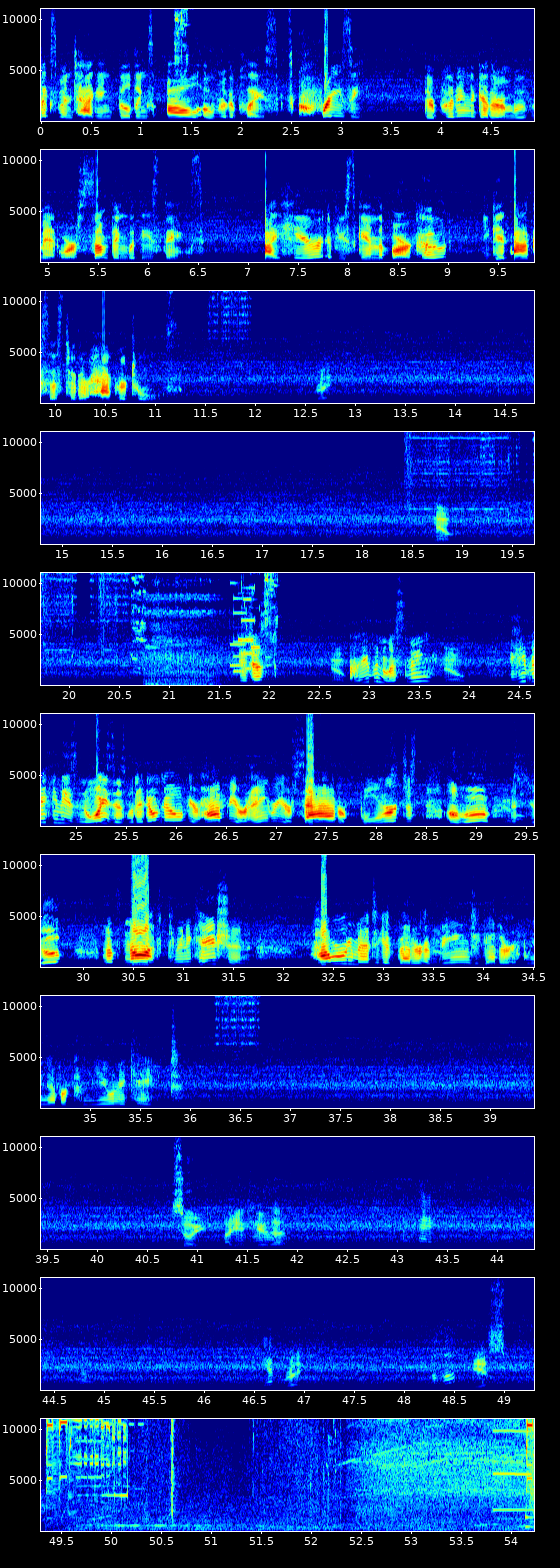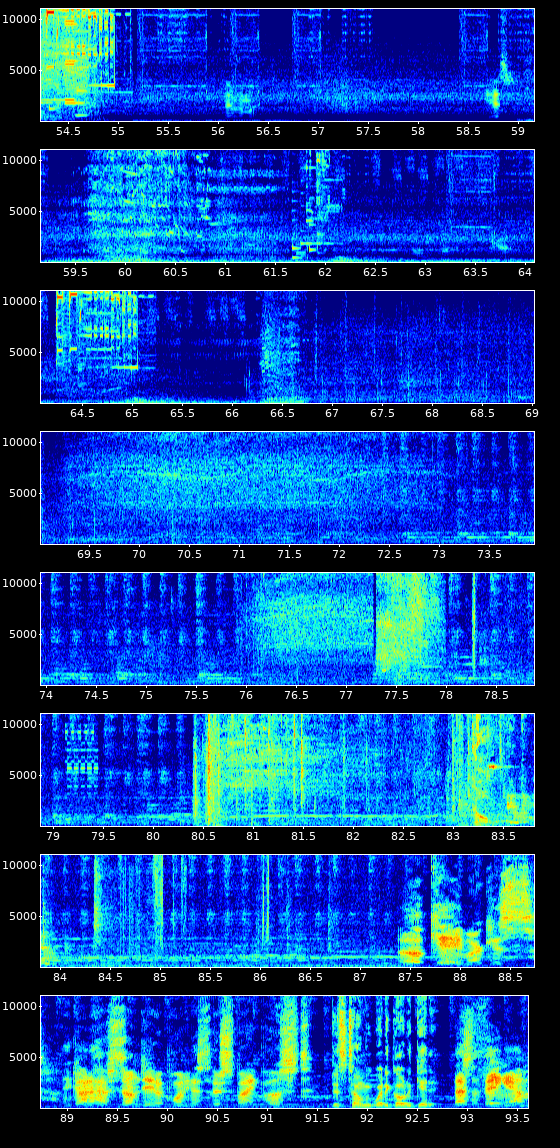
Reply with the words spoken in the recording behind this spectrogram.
DedSec's been tagging buildings all over the place. It's crazy. They're putting together a movement or something with these things. I hear if you scan the barcode, you get access to their hacker tools. Right. No. You just. No. Are you even listening? No. You keep making these noises, but I don't know if you're happy or angry or sad or bored. Just uh huh and yup. That's not communication. How are we meant to get better at being together if we never communicate? Sorry, I didn't hear that. Okay. Yep. Right. Uh-huh. Yes. Never mind. Yes? Go. Okay, Marcus. They gotta have some data pointing us to their spying post. Just tell me where to go to get it. That's the thing, Em.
